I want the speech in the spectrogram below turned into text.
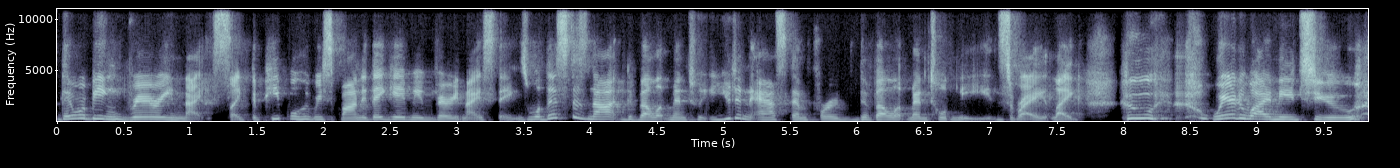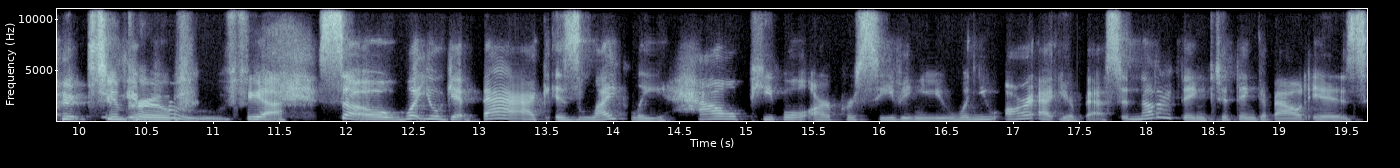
they were being very nice. Like the people who responded, they gave me very nice things. Well, this is not developmental. You didn't ask them for developmental needs, right? Like who, where do I need to, to improve? improve? Yeah. So what you'll get back is likely how people are perceiving you when you are at your best. Another thing to think about about is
